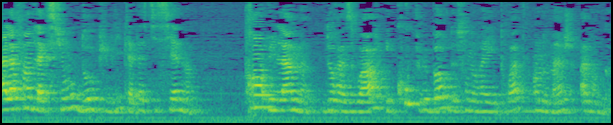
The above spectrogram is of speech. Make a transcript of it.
À la fin de l'action, dos au public, la plasticienne prend une lame de rasoir et coupe le bord de son oreille droite en hommage à Van Gogh.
